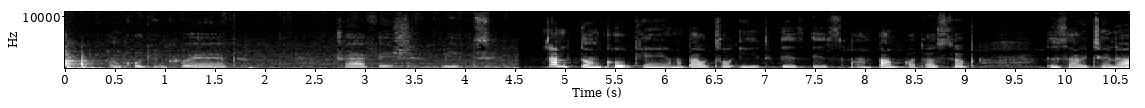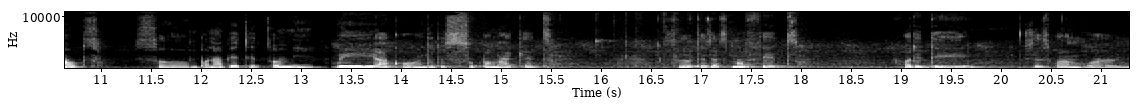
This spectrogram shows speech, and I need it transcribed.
I'm cooking crab, dry fish, meat. I'm done cooking. I'm about to eat. This is my palm butter soup. This is how it turned out. So, bon appetit to me. We are going to the supermarket. So, this is my fit for the day. This is what I'm wearing.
